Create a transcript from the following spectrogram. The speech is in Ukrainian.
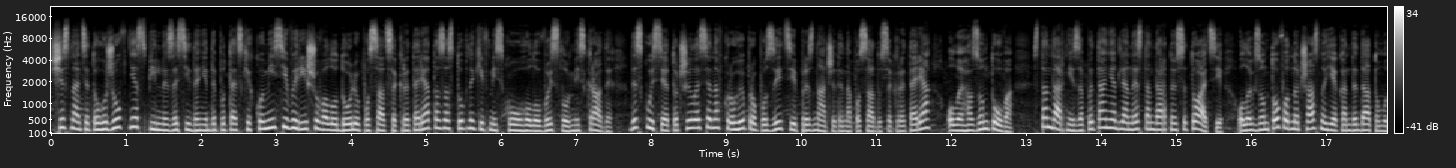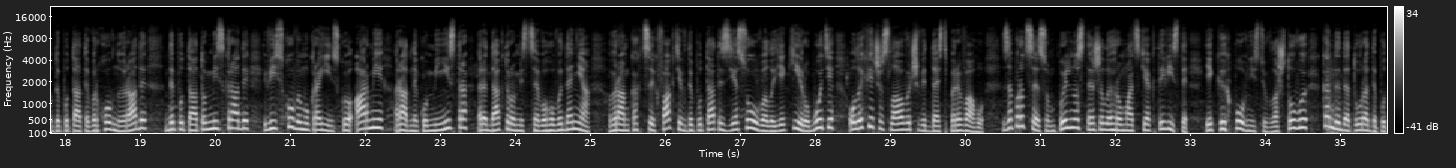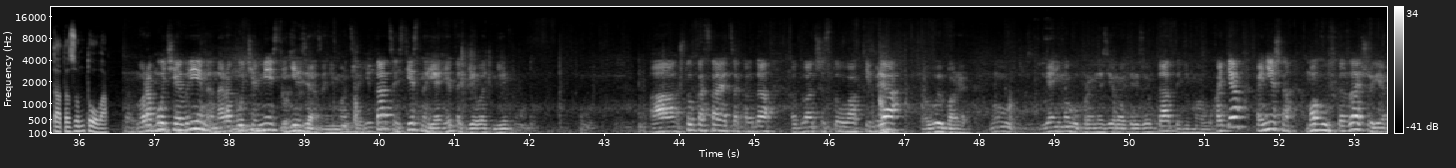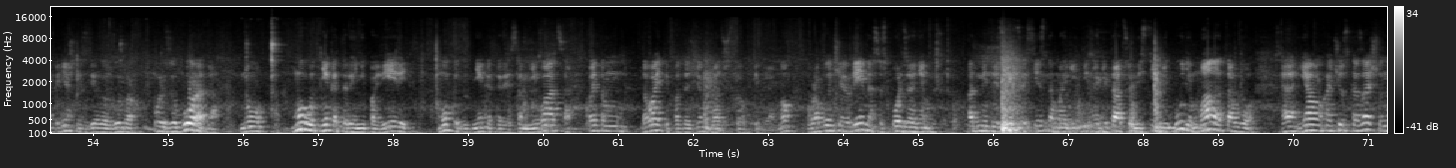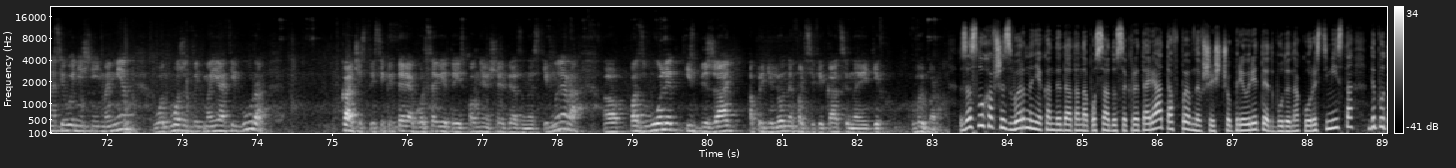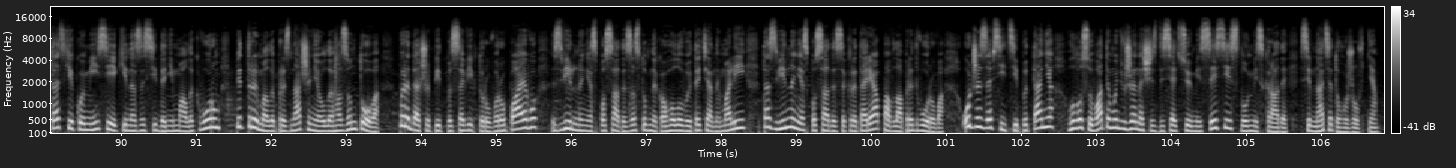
16 жовтня спільне засідання депутатських комісій вирішувало долю посад секретаря та заступників міського голови Словміськради. Дискусія точилася навкруги пропозиції призначити на посаду секретаря Олега Зонтова. Стандартні запитання для нестандартної ситуації. Олег Зонтов одночасно є кандидатом у депутати Верховної Ради, депутатом міськради, військовим української армії, радником міністра, редактором місцевого видання. В рамках цих фактів депутати з'ясовували, якій роботі Олег В'ячеславович віддасть перевагу. За процесом пильно стежили громадські активісти, яких повністю влаштовує кандидатура депутата Зонтова. В рабочее время, на рабочем месте нельзя заниматься агитацией. Естественно, я это делать не буду. Вот. А что касается, когда 26 октября выборы, ну, я не могу прогнозировать результаты, не могу. Хотя, конечно, могу сказать, что я, конечно, сделаю выбор в пользу города, но могут некоторые не поверить, могут некоторые сомневаться. Поэтому давайте подождем 26 октября. Но в рабочее время с использованием админресурса, естественно, мы аги- агитацию вести не будем. Мало того, э, я вам хочу сказать, что на сегодняшний момент, вот может быть моя фигура в качестве секретаря горсовета, исполняющей обязанности мэра, э, позволит избежать определенной фальсификации на этих выборах. Заслухавши звернення кандидата на посаду секретаря та впевнившись, що пріоритет буде на користь міста, депутатські комісії, які на засіданні мали кворум, підтримали призначення Олега Зонтова, передачу підписа Віктору Воропаєву, звільнення з посади заступника голови Тетяни Малій та звільнення з посади секретаря Павла Придворова. Отже, за всі ці питання голосуватимуть вже на 67-й сесії Словміськради 17 жовтня.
